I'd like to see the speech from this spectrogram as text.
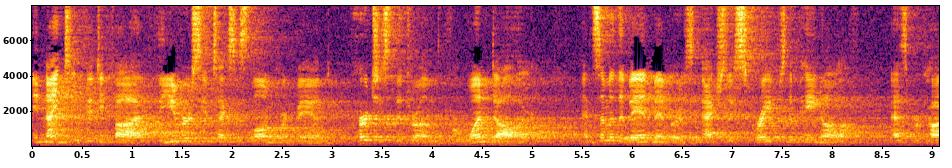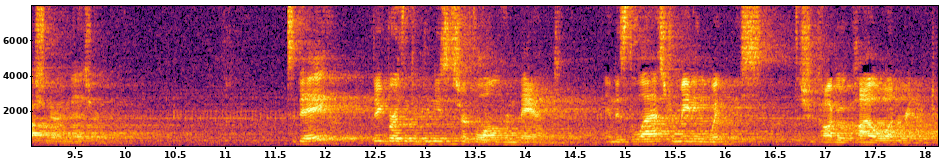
In 1955, the University of Texas Longhorn Band purchased the drum for $1 and some of the band members actually scraped the paint off as a precautionary measure. Today, Big Bertha continues to serve the Longhorn Band and is the last remaining witness of the Chicago Pile 1 reactor.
